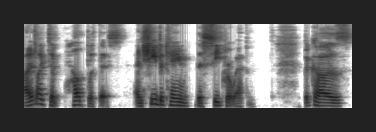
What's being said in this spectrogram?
I'd like to help with this. And she became the secret weapon because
